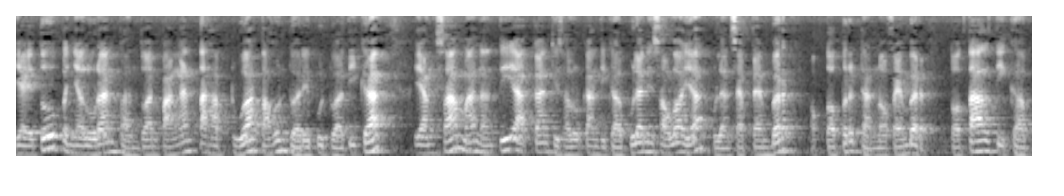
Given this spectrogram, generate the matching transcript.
yaitu penyaluran bantuan pangan tahap 2 tahun 2023 yang sama nanti akan disalurkan 3 bulan insya Allah ya bulan September, Oktober, dan November. Total 30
